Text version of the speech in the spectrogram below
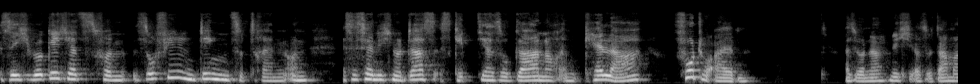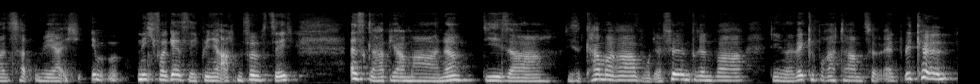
sich wirklich jetzt von so vielen Dingen zu trennen. Und es ist ja nicht nur das, es gibt ja sogar noch im Keller Fotoalben. Also ne, nicht, also damals hatten wir ja, ich nicht vergessen, ich bin ja 58. Es gab ja mal ne, dieser, diese Kamera, wo der Film drin war, den wir weggebracht haben zum Entwickeln.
